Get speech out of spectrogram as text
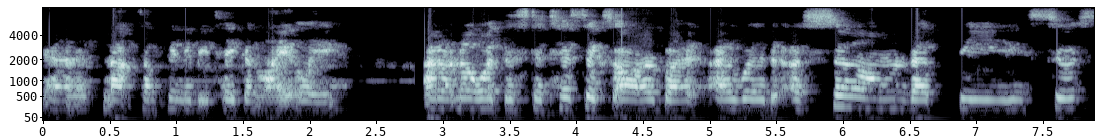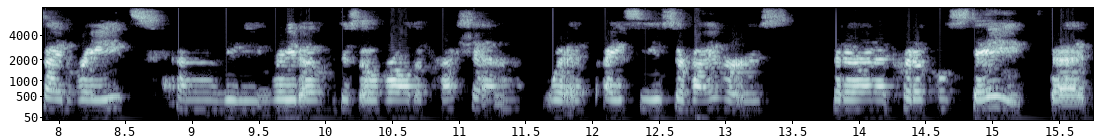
and it's not something to be taken lightly. I don't know what the statistics are, but I would assume that the suicide rate and the rate of just overall depression with ICU survivors that are in a critical state that,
